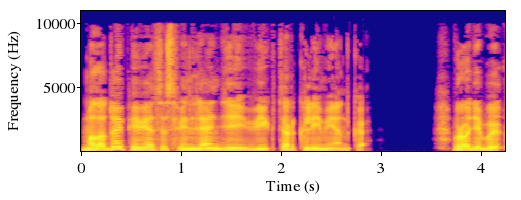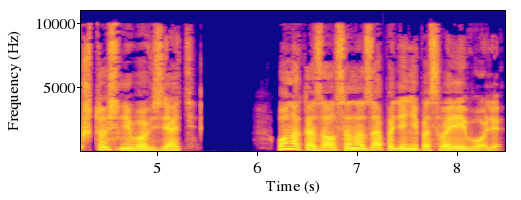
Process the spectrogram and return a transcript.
молодой певец из Финляндии Виктор Клименко. Вроде бы, что с него взять? Он оказался на Западе не по своей воле.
